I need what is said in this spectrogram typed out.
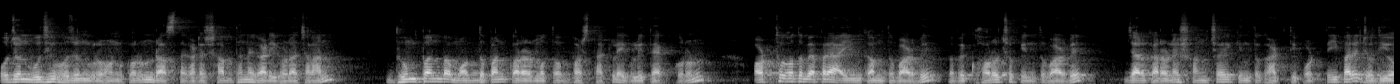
ওজন বুঝে ভোজন গ্রহণ করুন, রাস্তাঘাটে সাবধানে গাড়ি ঘোড়া চালান। ধূমপান বা মদ্যপান করার মতো অভ্যাস থাকলে এগুলি ত্যাগ করুন। অর্থগত ব্যাপারে আয় ইনকাম তো বাড়বে, তবে খরচও কিন্তু বাড়বে, যার কারণে সঞ্চয়ে কিন্তু ঘাটতি পড়তেই পারে, যদিও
